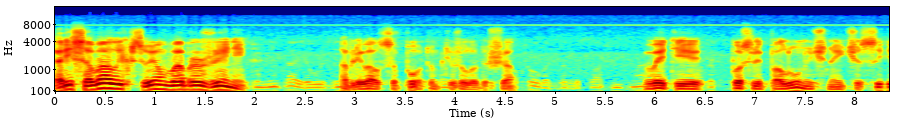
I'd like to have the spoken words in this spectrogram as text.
рисовал их в своем воображении, обливался потом, тяжело дышал. В эти послеполуночные часы,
